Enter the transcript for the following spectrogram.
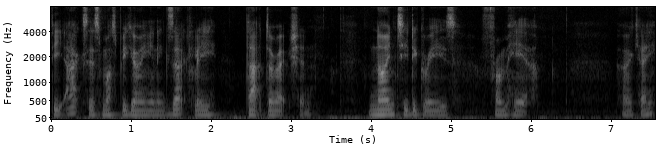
the axis must be going in exactly that direction 90 degrees from here Okay,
